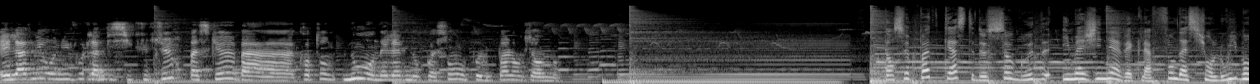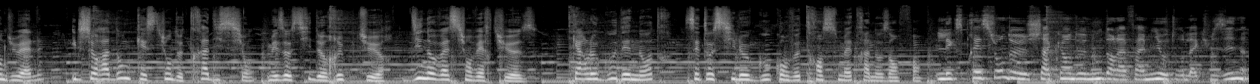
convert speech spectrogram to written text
Et l'avenir au niveau de la pisciculture parce que bah, quand nous, on élève nos poissons, on pollue pas l'environnement. Dans ce podcast de So Good, imaginé avec la Fondation Louis Bonduel, il sera donc question de tradition, mais aussi de rupture, d'innovation vertueuse. Car le goût des nôtres, c'est aussi le goût qu'on veut transmettre à nos enfants. L'expression de chacun de nous dans la famille autour de la cuisine,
